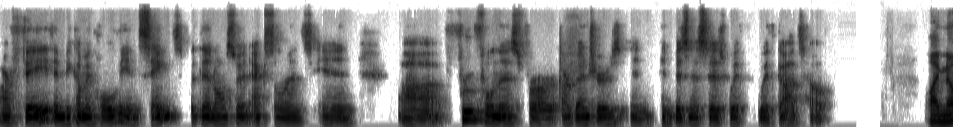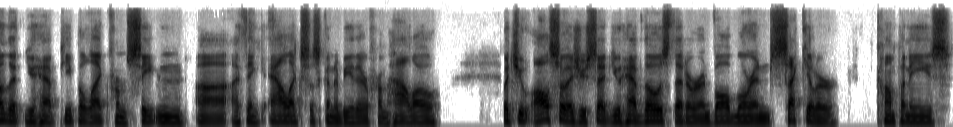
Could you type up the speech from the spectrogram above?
our faith and becoming holy and saints but then also an excellence in uh, fruitfulness for our, our ventures and, and, businesses with with god's help. Well, i know that you have people like from seton. Uh, i think alex is going to be there from hallow. But you also, as you said, you have those that are involved more in secular companies.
